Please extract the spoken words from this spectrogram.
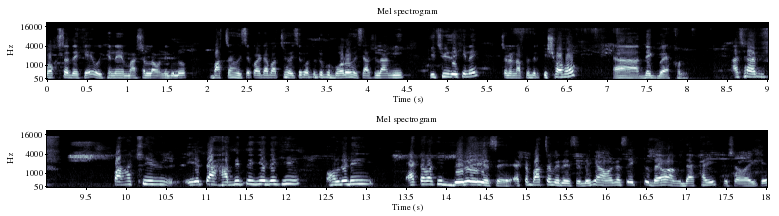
বক্সটা দেখে। ওইখানে মার্শাল্লাহ অনেকগুলো বাচ্চা হয়েছে, কয়টা বাচ্চা হয়েছে, কতটুকু বড় হয়েছে, আসলে আমি কিছুই দেখি নাই। চলেন আপনাদেরকে সহ দেখব এখন। আচ্ছা পাখির ইয়েতে হাত দিতে গিয়ে দেখি অলরেডি একটা পাখি বের হয়ে গেছে, একটা বাচ্চা বের হয়েছে দেখি আমার কাছে একটু দাও, আমি দেখাই একটু সবাইকে।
